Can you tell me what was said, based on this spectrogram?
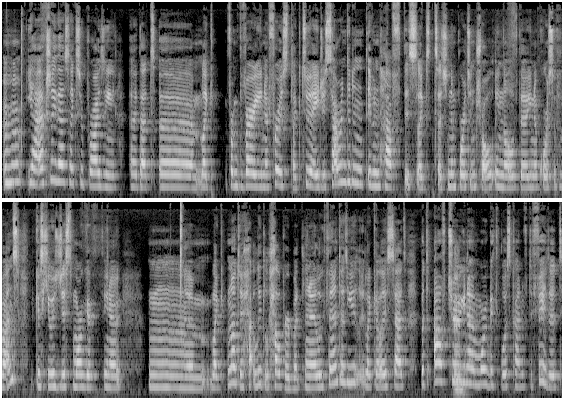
Mm-hmm. Yeah, actually, that's like surprising uh, that um, like from the very you know first like two ages, Sauron didn't even have this like such an important role in all of the you know course of events because he was just Morgoth, you know. Mm, um, like not a ha- little helper, but you know, lieutenant, as you like Elias said. But after mm. you know Morgoth was kind of defeated,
